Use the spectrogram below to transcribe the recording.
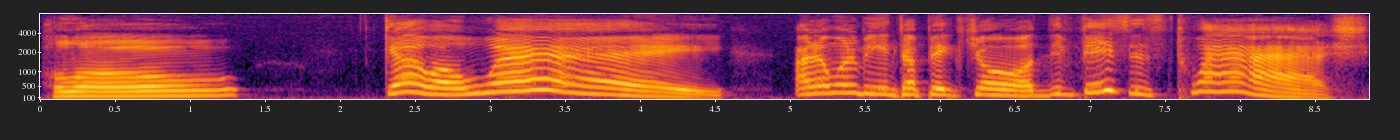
Hello? Go away. I don't want to be in the picture. Face is trash.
